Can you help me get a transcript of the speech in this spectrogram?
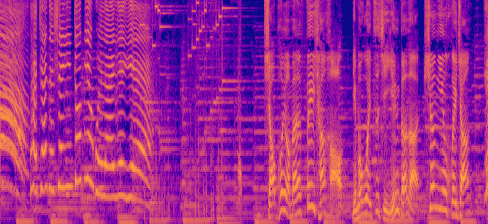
了，大家的声音都变回来了耶！小朋友们非常好，你们为自己赢得了声音徽章耶！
